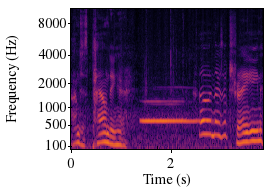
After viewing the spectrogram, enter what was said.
I'm just pounding here. Oh, and there's a train.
